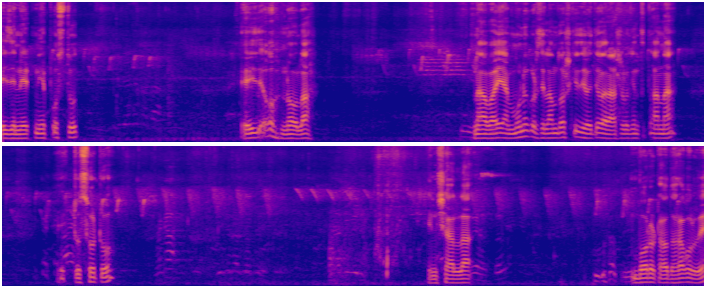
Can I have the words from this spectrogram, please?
এই যে নেট নিয়ে প্রস্তুত। এই যে ও নওলা। না ভাই, আমি মনে করছিলাম দশ কেজি হইতে পারে, আসলে কিন্তু তা না। একটু ছোট। ইনশাল্লাহ বড়টাও ধরা পড়বে।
